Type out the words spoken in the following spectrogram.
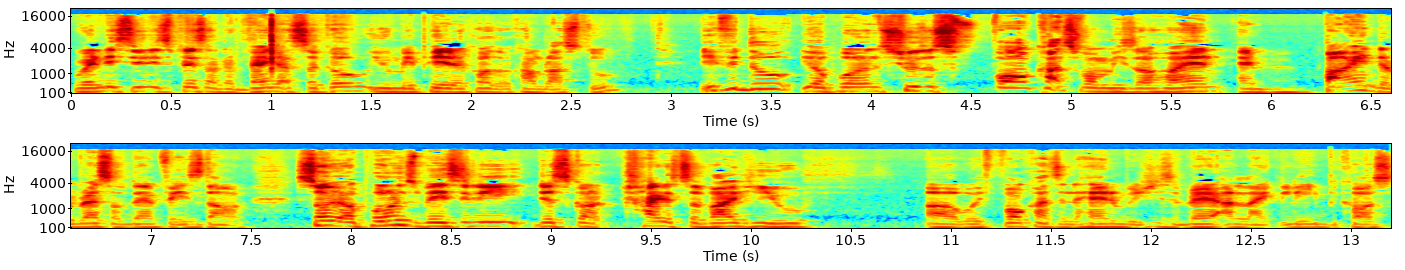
When this unit is placed on the Vanguard Circle, you may pay the cost of Count Blast 2. If you do, your opponent chooses 4 cards from his or her hand and bind the rest of them face down. So your opponent's basically just gonna try to survive you uh, with 4 cards in the hand, which is very unlikely because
